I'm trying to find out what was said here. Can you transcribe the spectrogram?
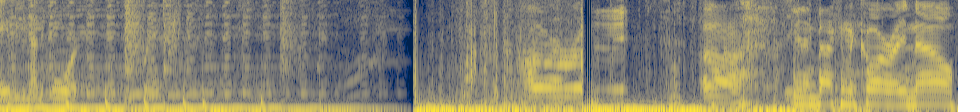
Daily 94. Alright. Uh, getting back in the car right now.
